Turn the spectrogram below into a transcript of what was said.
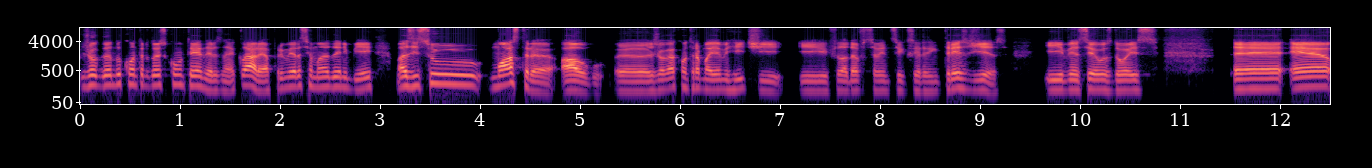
jogando contra dois contenders, né? Claro, é a primeira semana da NBA, mas isso mostra algo. Uh, jogar contra Miami Heat e, e Philadelphia 76ers em três dias e vencer os dois é, é,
